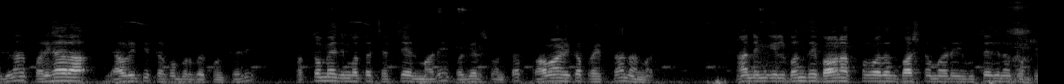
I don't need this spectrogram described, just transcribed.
ಇದನ್ನು ಪರಿಹಾರ ಯಾವ ರೀತಿ ತಗೊಂಡ್ಬರ್ಬೇಕು ಅಂತೇಳಿ ಮತ್ತೊಮ್ಮೆ ನಿಮ್ಮ ಹತ್ರ ಚರ್ಚೆಯನ್ನು ಮಾಡಿ ಬಗೆಹರಿಸುವಂಥ ಪ್ರಾಮಾಣಿಕ ಪ್ರಯತ್ನ ನಾನು ಮಾಡ್ತೀನಿ. ನಾನು ನಿಮ್ಗೆ ಇಲ್ಲಿ ಬಂದು ಭಾವನಾತ್ಮಕವಾದಂಥ ಭಾಷಣ ಮಾಡಿ ಉತ್ತೇಜನ ಕೊಟ್ಟು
